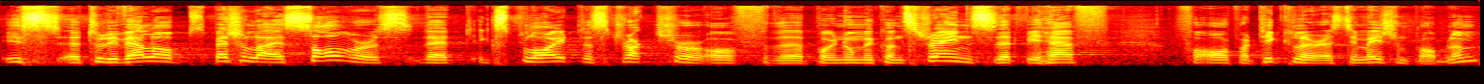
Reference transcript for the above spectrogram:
is uh, to develop specialized solvers that exploit the structure of the polynomial constraints that we have for our particular estimation problem.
